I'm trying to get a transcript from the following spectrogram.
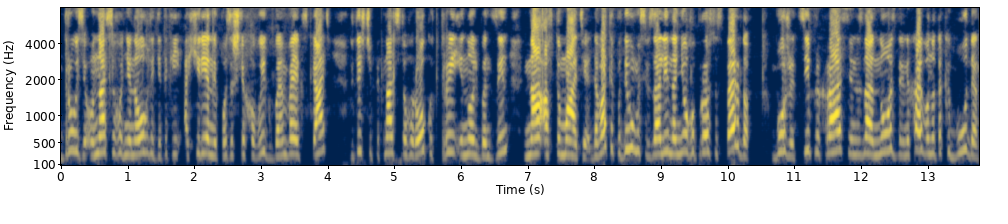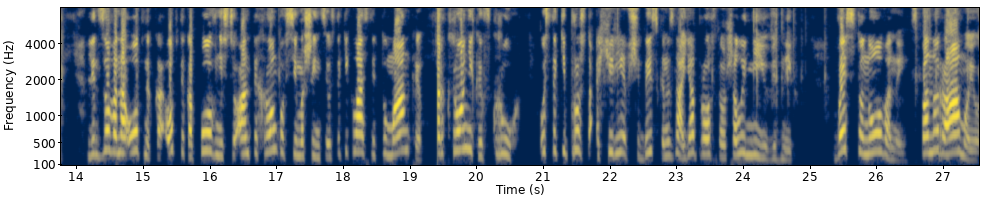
Друзі, у нас сьогодні на огляді такий ахіренний позашляховик BMW X5 2015 року, 3,0 бензин на автоматі. Давайте подивимося взагалі на нього просто спереду. Боже, ці прекрасні, не знаю, ноздрі, нехай воно так і буде. Лінзована оптика, оптика повністю антихром по всій машинці. Ось такі класні туманки, парктроніки в круг. Ось такі просто ахірєвші диски. Не знаю, я просто шаленію від них. Весь тонований, з панорамою.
